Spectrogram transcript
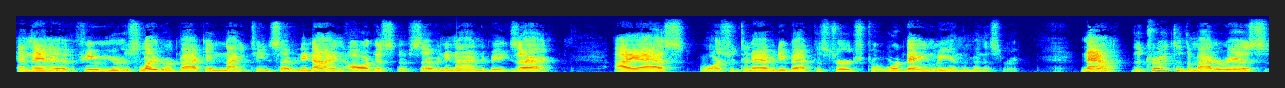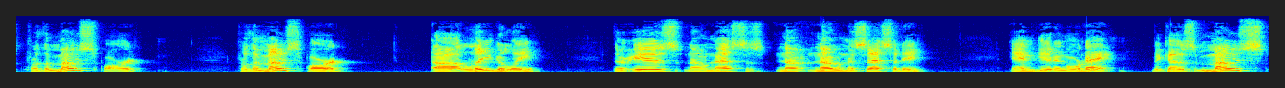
And then a few years later, back in 1979, August of 79 to be exact, I asked Washington Avenue Baptist Church to ordain me in the ministry. Now, the truth of the matter is, for the most part, for the most part, uh, legally, there is no, necess- no, no necessity in getting ordained because most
